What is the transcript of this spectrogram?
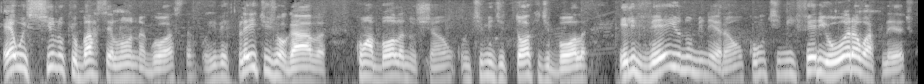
é o estilo que o Barcelona gosta. O River Plate jogava com a bola no chão, um time de toque de bola. Ele veio no Mineirão com um time inferior ao Atlético,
